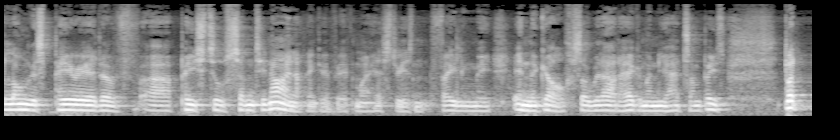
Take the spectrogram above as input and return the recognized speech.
the longest period of uh, peace till 79, I think, if, if, my history isn't failing me, in the Gulf. So without a hegemon, you had some peace. But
